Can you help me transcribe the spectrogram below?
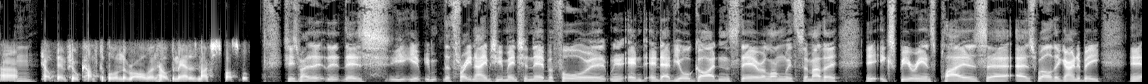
Um, mm. Help them feel comfortable in the role and help them out as much as possible. Jeez, mate, there's you, you, the three names you mentioned there before, uh, and and have your guidance there along with some other experienced players uh, as well. They're going to be uh,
